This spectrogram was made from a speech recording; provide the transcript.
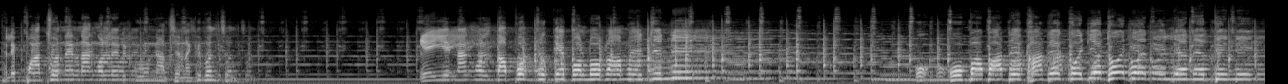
তাহলে পাঁচনে নাঙ্গলের গুণ আছে নাকি বলছেন? এই নাঙ্গল দাপর যুগে বলো রামে যিনি, ও- বাবারে ঘাড়ে করিয়ে ধরে নিলেন তিনি।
